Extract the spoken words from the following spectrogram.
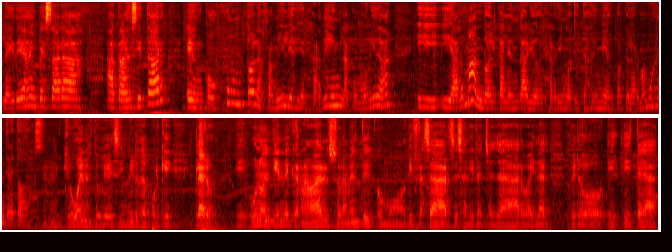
la idea es empezar a, a transitar en conjunto las familias y el jardín, la comunidad, y, armando el calendario del Jardín Gotitas de Miel, porque lo armamos entre todos. Qué bueno esto que decís, Mirta, porque, claro, eh, uno entiende carnaval solamente como disfrazarse, salir a chayar, bailar, pero e, esta,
